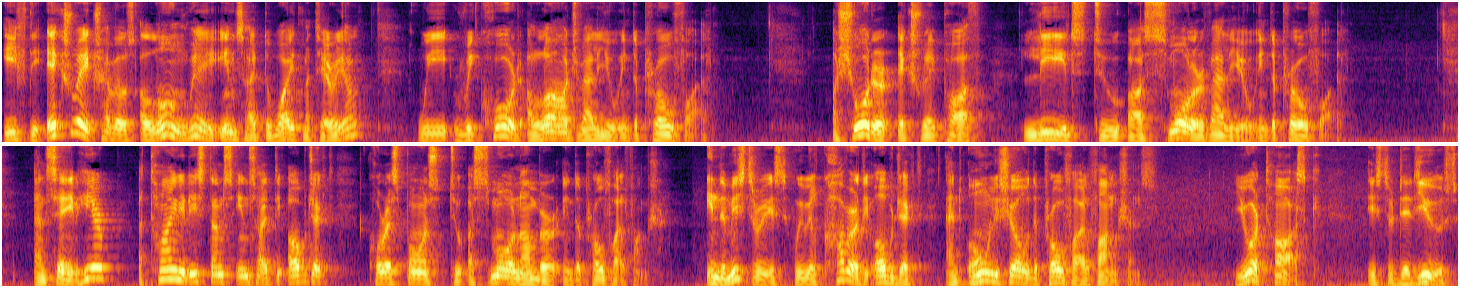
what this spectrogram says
If the X-ray travels a long way inside the white material, we record a large value in the profile. A shorter X-ray path leads to a smaller value in the profile. And same here, a tiny distance inside the object corresponds to a small number in the profile function. In the mysteries, we will cover the object and only show the profile functions. Your task is to deduce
